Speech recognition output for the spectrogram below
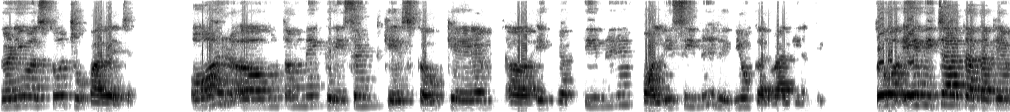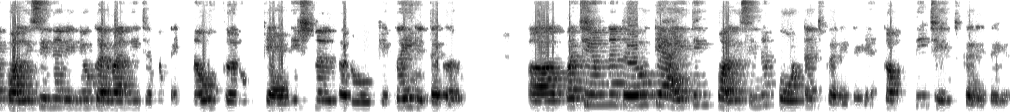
ઘણી વસ્તુઓ છુપાવે છે. ઓર હું તમને એક રિસન્ટ કેસ કહું કે એક વ્યક્તિને પોલિસીને રિન્યુ કરવાની હતી તો એ વિચારતા હતા કે પોલિસીને રિન્યુ કરવાની છે તો કંઈક નવું કરું કે એડિશનલ કરું કે કઈ રીતે કરું પછી એમને થયું કે આઈ થિંક પોલિસીને પોર્ટ જ કરી દઈએ કંપની ચેન્જ કરી દઈએ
